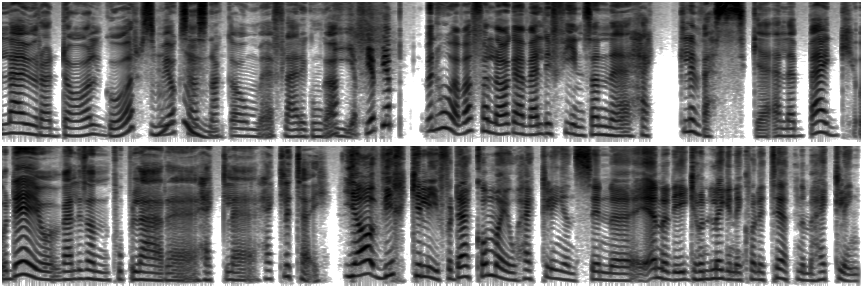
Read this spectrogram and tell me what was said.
Laura Dalgård, som vi også har snakka om eh, flere ganger. Yep, yep, yep. Men hun har i hvert fall laga ei veldig fin sånn eh, hekleveske, eller bag, og det er jo veldig sånn populær eh, hekle, hekletøy. Ja, virkelig, for der kommer jo heklingen sin eh, En av de grunnleggende kvalitetene med hekling,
